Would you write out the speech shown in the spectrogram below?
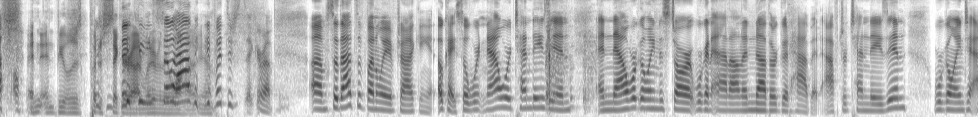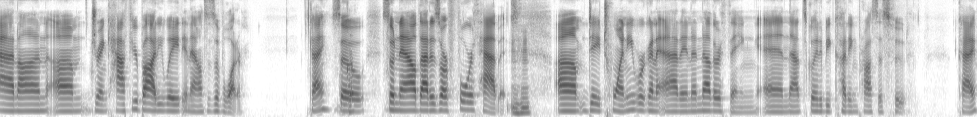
and and people just put a sticker on whatever so they happy want. to put their sticker up. Um, so that's a fun way of tracking it. Okay, so we're now we're ten days in, and now we're going to start. We're going to add on another good habit. After ten days in, we're going to add on um, drink half your body weight in ounces of water. Okay, so so now that is our fourth habit. Um, day twenty, we're going to add in another thing, and that's going to be cutting processed food. Okay.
